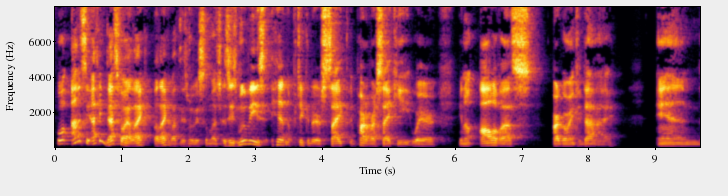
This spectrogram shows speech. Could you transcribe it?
Well, honestly, I think that's why I like. I like about these movies so much is these movies hit a particular psych, part of our psyche where you know all of us are going to die, and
